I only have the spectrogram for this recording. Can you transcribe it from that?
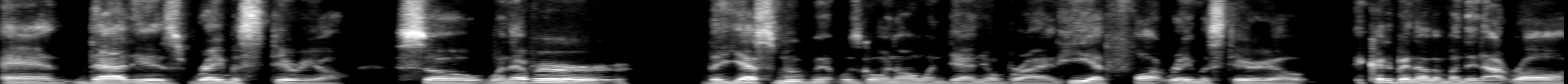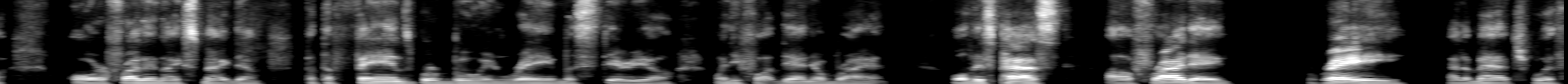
and that is Rey Mysterio. So whenever the Yes movement was going on when Daniel Bryan, he had fought Rey Mysterio. It could have been on a Monday Night Raw or Friday Night SmackDown, but the fans were booing Rey Mysterio when he fought Daniel Bryan. Well, this past uh, Friday, Rey had a match with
